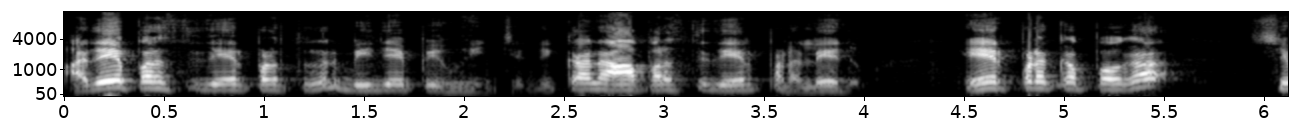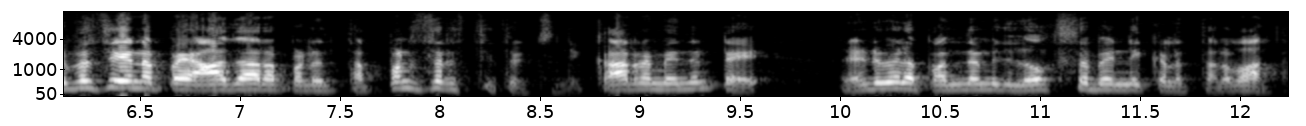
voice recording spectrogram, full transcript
అదే పరిస్థితి ఏర్పడుతుందని బీజేపీ ఊహించింది. కానీ ఆ పరిస్థితి ఏర్పడలేదు. ఏర్పడకపోగా శివసేనపై ఆధారపడిన తప్పనిసరి స్థితి వచ్చింది. కారణం ఏంటంటే రెండు వేల పంతొమ్మిది లోక్సభ ఎన్నికల తర్వాత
